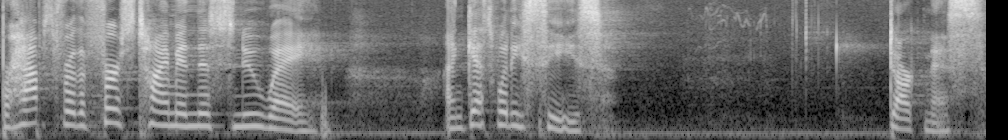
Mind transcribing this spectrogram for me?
perhaps for the first time in this new way. And guess what he sees? Darkness.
